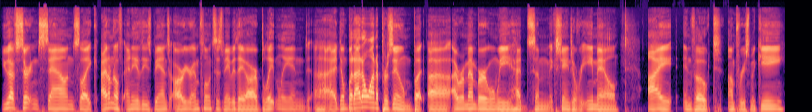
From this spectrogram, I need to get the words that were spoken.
You have certain sounds like I don't know if any of these bands are your influences. Maybe they are blatantly, and uh, I don't. But I don't want to presume. But uh, I remember when we had some exchange over email, I invoked Umphrey's McGee,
